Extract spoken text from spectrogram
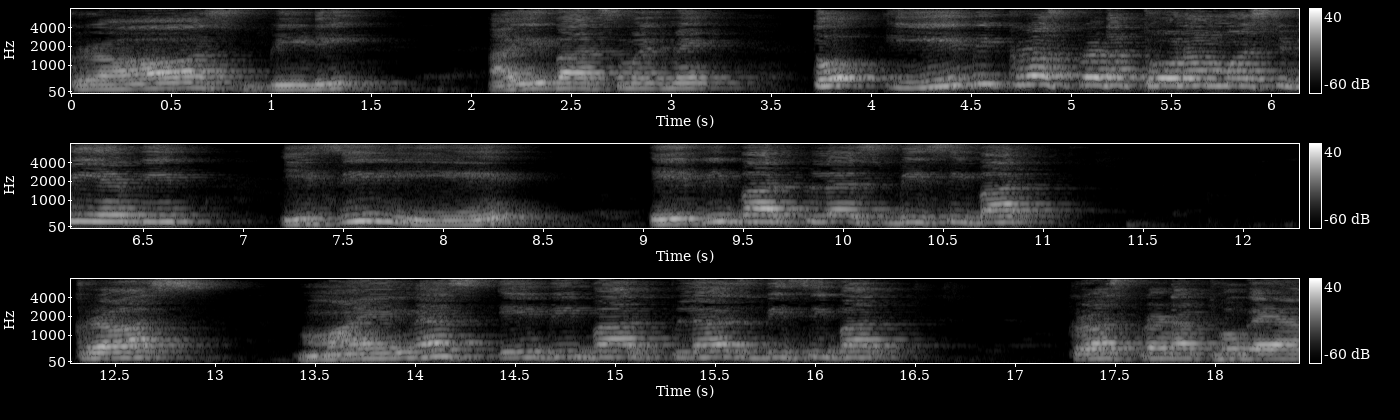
cross b d आई बात समझ में? तो ये भी क्रॉस प्रोडक्ट होना मस्ट भी है फिर इसीलिए a b bar plus b c bar cross minus a b bar plus b c bar cross product हो गया।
